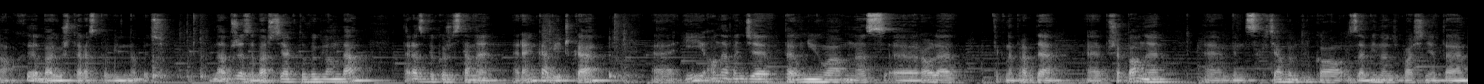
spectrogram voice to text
O, chyba już teraz powinno być. Dobrze, zobaczcie jak to wygląda. Teraz wykorzystamy rękawiczkę e, i ona będzie pełniła u nas e, rolę tak naprawdę przepony, więc chciałbym tylko zawinąć właśnie te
